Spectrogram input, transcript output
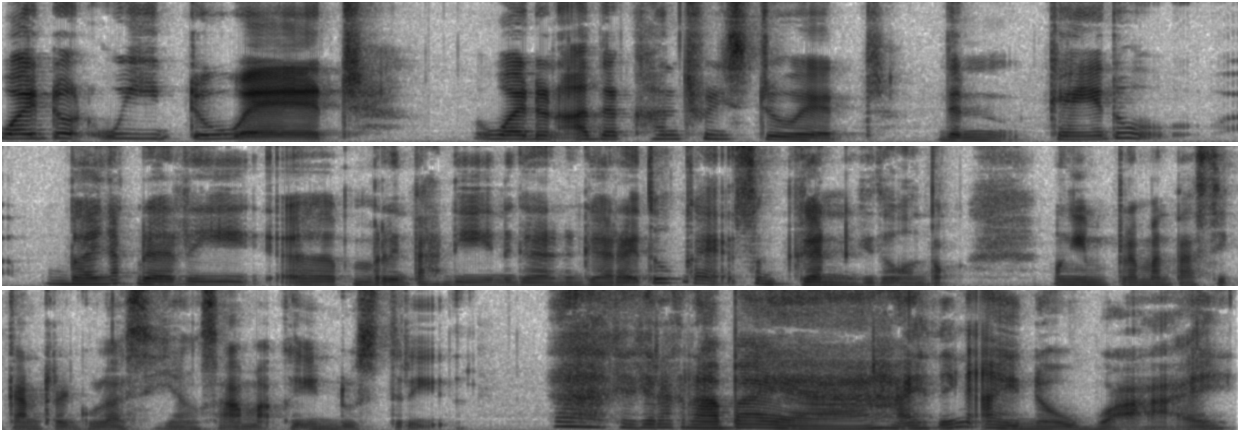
why don't we do it? Why don't other countries do it? Dan kayaknya itu banyak dari uh, pemerintah di negara-negara itu kayak segan gitu untuk mengimplementasikan regulasi yang sama ke industri. Ah, kira-kira kenapa ya? I think I know why.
